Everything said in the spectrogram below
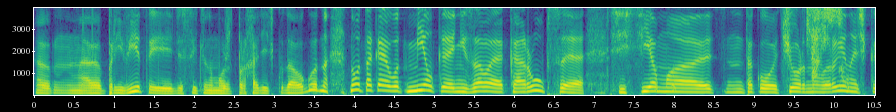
привит и действительно может проходить куда угодно. Но вот такая вот мелкая низовая коррупция, система такого черного рыночка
